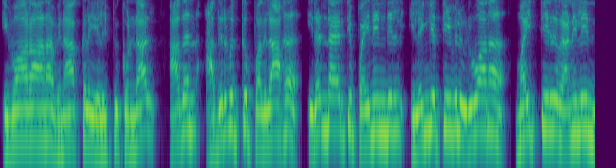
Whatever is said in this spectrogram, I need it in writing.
இவ்வாறான வினாக்களை எழுப்பிக் கொண்டால் அதன் அதிர்வுக்கு பதிலாக இரண்டாயிரத்தி பதினைந்தில் இலங்கைத்தீவில் உருவான மைத்திரி ரணிலின்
